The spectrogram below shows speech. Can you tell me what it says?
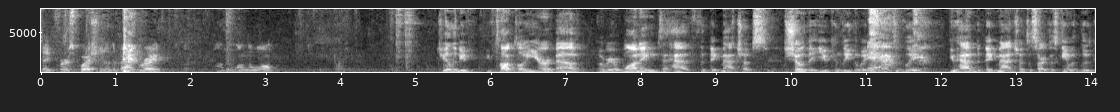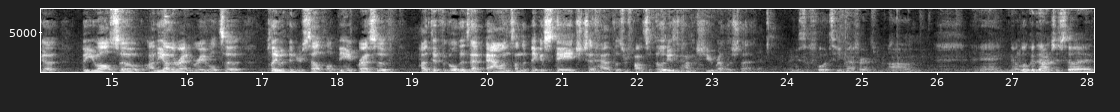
Take first question in the back right, on the- along the wall. Jaylen, you've, you've talked all year about, over here, wanting to have the big matchups show that you can lead the way defensively. You had the big matchup to start this game with Luka, but you also, on the other end, were able to play within yourself while being aggressive. How difficult is that balance on the biggest stage to have those responsibilities, and how much do you relish that? I think it's a full team effort. Um, and you know, Luka Doncic still at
